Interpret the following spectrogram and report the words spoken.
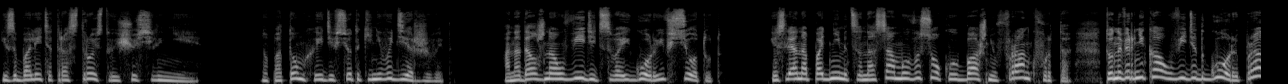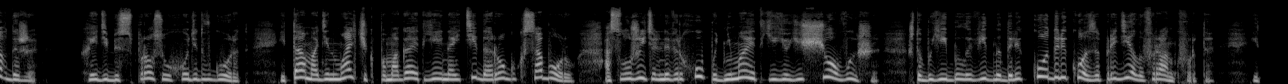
и заболеть от расстройства еще сильнее. Но потом Хейди все-таки не выдерживает. Она должна увидеть свои горы, и все тут. Если она поднимется на самую высокую башню Франкфурта, то наверняка увидит горы, правда же? Хейди без спроса уходит в город, и там один мальчик помогает ей найти дорогу к собору, а служитель наверху поднимает ее еще выше, чтобы ей было видно далеко-далеко за пределы Франкфурта. И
